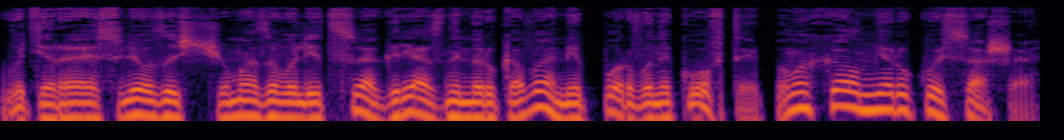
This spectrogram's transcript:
Вытирая слезы с чумазого лица грязными рукавами порванной кофты, помахал мне рукой Саша.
